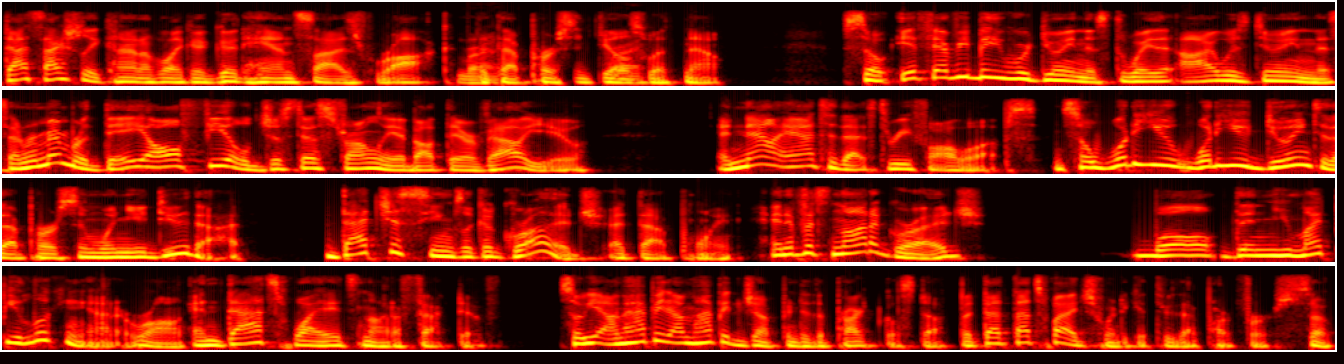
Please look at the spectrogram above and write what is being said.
that's actually kind of like a good hand sized rock right. that that person deals right. with now. So if everybody were doing this the way that I was doing this, and remember, they all feel just as strongly about their value. And now add to that three follow ups. And so what are you what are you doing to that person when you do that? That just seems like a grudge at that point. And if it's not a grudge, well, then you might be looking at it wrong. And that's why it's not effective. So yeah, I'm happy to, I'm happy to jump into the practical stuff, but that that's why I just want to get through that part first. So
